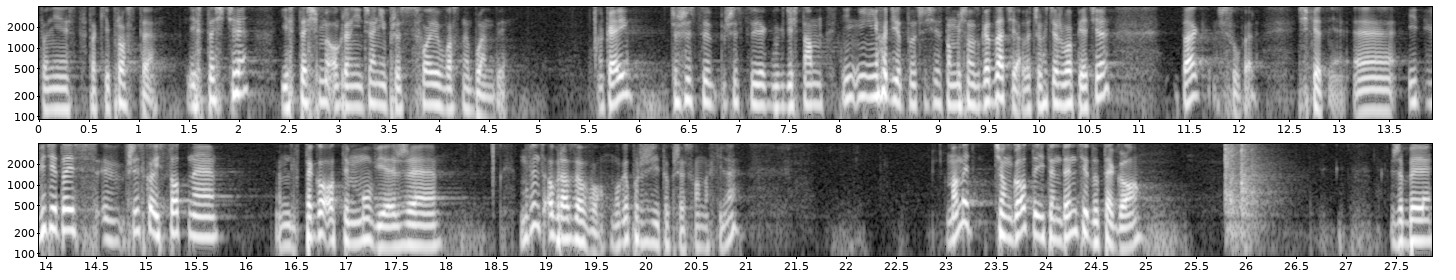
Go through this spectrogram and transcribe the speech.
To nie jest takie proste. Jesteście, jesteśmy ograniczeni przez swoje własne błędy. Ok? Czy wszyscy, wszyscy jakby gdzieś tam, nie, nie chodzi o to, czy się z tą myślą zgadzacie, ale czy chociaż łapiecie? Tak? Super. Świetnie. E, I wiecie, to jest wszystko istotne, Dlatego o tym mówię, że mówiąc obrazowo, mogę porzucić to krzesło na chwilę? Mamy ciągoty i tendencję do tego, żeby.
